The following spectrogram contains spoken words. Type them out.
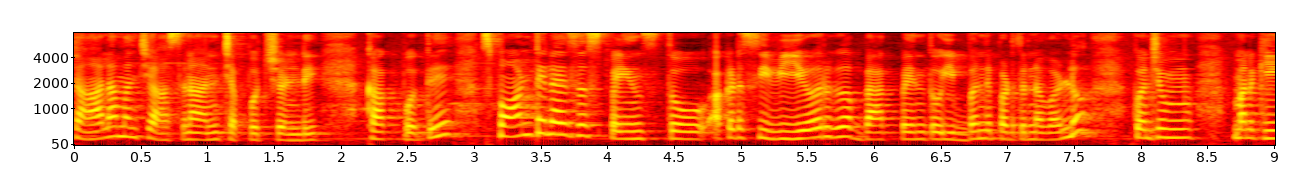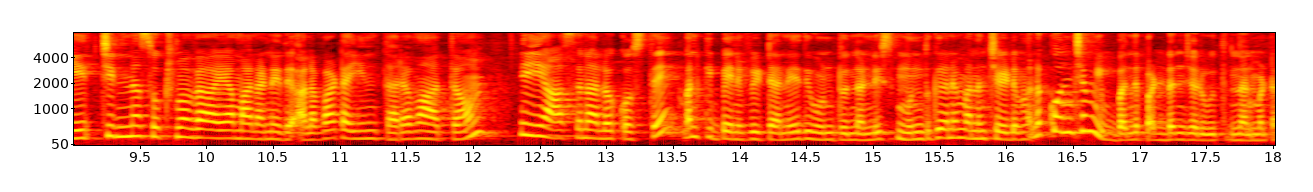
చాలా మంచి ఆసన అని చెప్పొచ్చండి. కాకపోతే స్పాంటిలైజర్స్ పెయిన్స్తో అక్కడ సివియర్గా బ్యాక్ పెయిన్తో ఇబ్బంది పడుతున్న వాళ్ళు కొంచెం మనకి చిన్న సూక్ష్మ వ్యాయామాలు అనేది అలవాటు అయిన తర్వాత ఈ ఆసనాలోకి వస్తే మనకి బెనిఫిట్ అనేది ఉంటుందండి. ముందుగానే మనం చేయడం వల్ల కొంచెం ఇబ్బంది పడడం జరుగుతుంది అనమాట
